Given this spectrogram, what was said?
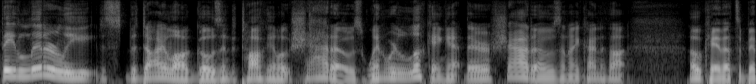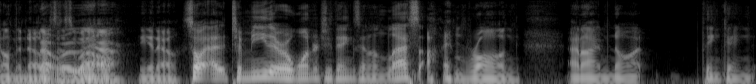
they literally the dialogue goes into talking about shadows when we're looking at their shadows, and I kind of thought. Okay, that's a bit on the nose That as was- well. yeah. You know, so uh, to me, there are one or two things, and unless I'm wrong, and I'm not thinking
